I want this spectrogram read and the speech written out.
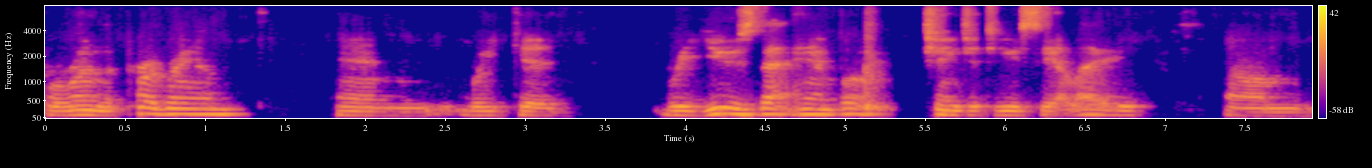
for running the program and we could reuse that handbook change it to UCLA, um,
